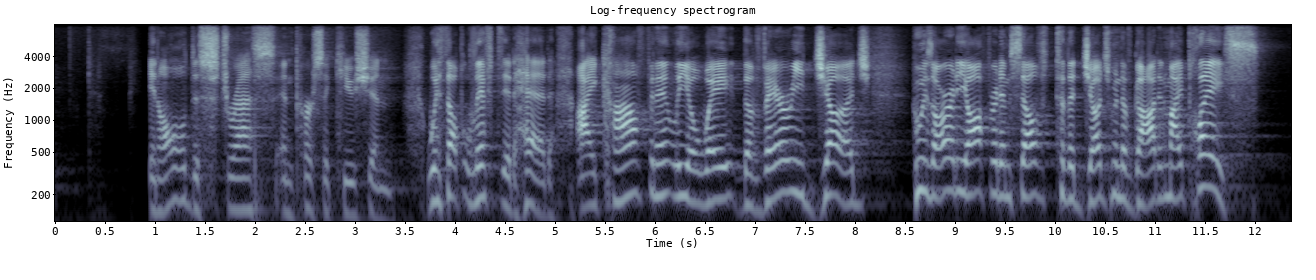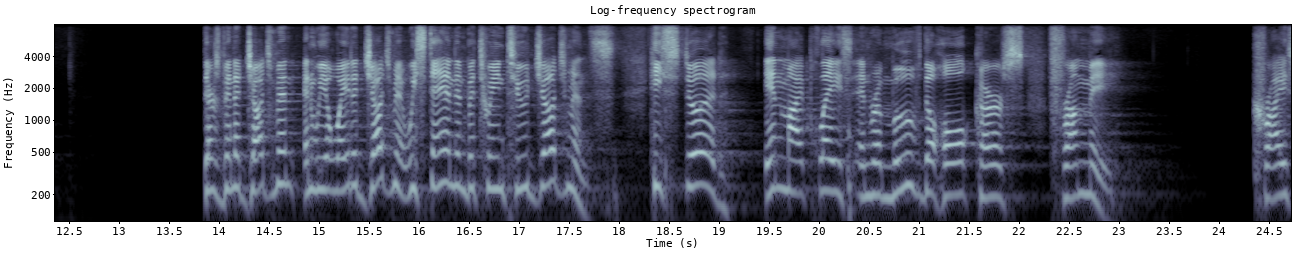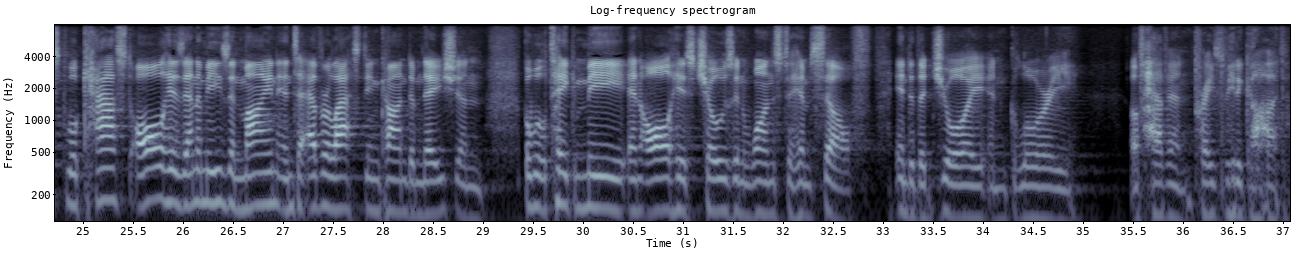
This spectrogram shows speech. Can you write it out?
In all distress and persecution, with uplifted head, I confidently await the very judge who has already offered himself to the judgment of God in my place. There's been a judgment, and we await a judgment. We stand in between two judgments. He stood in my place and removed the whole curse from me. Christ will cast all his enemies and mine into everlasting condemnation, but will take me and all his chosen ones to himself into the joy and glory of heaven. Praise be to God.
